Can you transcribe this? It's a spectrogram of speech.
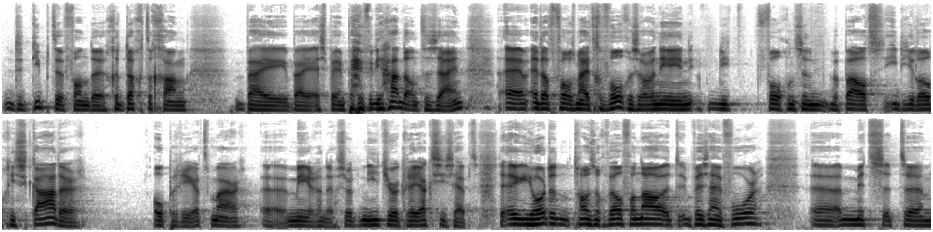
de, diepte van de gedachtegang bij, bij SP en PvdA dan te zijn. Eh, en dat volgens mij het gevolg is wanneer je ni- niet volgens een bepaald ideologisch kader opereert, maar eh, meer een soort knee-jerk reacties hebt. Eh, Je hoort er trouwens nog wel van, nou, we zijn voor, eh, mits, het, ehm,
